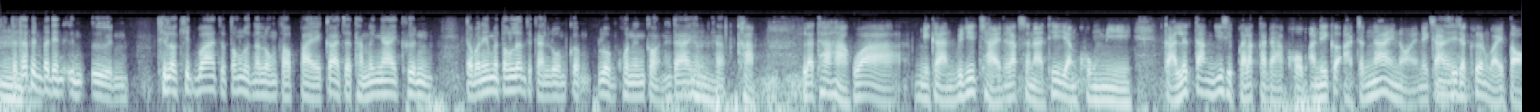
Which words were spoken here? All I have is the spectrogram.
อืมแต่ถ้าเป็นประเด็นอื่น ๆ ที่เราคิดว่าจะต้องรณรงค์ต่อไปก็อาจจะทำให้ง่ายขึ้น แต่วันนี้มันต้องเริ่มจากการรวมกับรวมคนกันก่อนให้ได้ครับครับครับ และถ้าหากว่ามีการวินิจฉัยในลักษณะที่ยังคงมีการเลือกตั้ง 20 กรกฎาคม อันนี้ก็อาจจะง่ายหน่อยในการใช่ที่จะเคลื่อนไหวต่อ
